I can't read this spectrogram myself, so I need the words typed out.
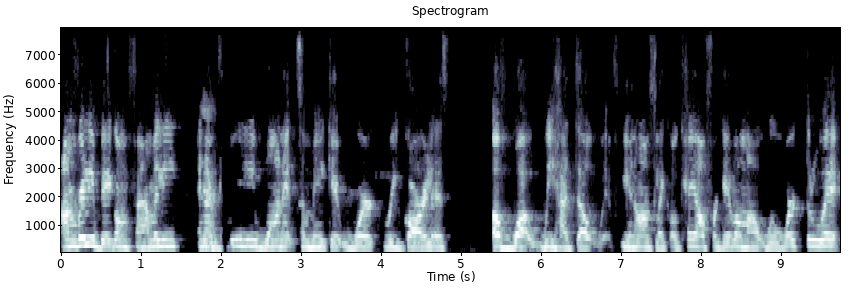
I'm really big on family and I really wanted to make it work regardless of what we had dealt with. You know, I was like, okay, I'll forgive him, I'll we'll work through it.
